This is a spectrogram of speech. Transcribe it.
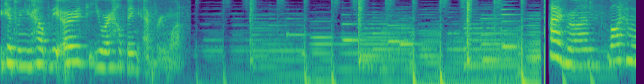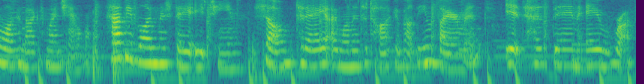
Because when you help the earth, you are helping everyone. Hi everyone, welcome and welcome back to my channel. Happy Vlogmas Day 18. So today I wanted to talk about the environment. It has been a rough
